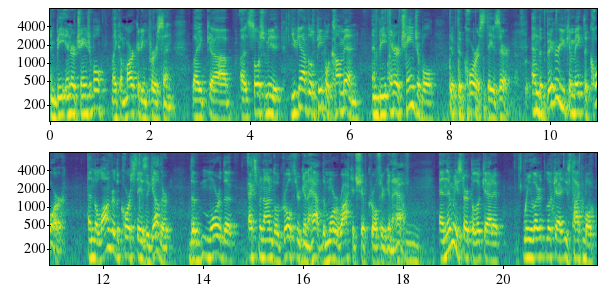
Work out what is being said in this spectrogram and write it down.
and be interchangeable, like a marketing person, like uh, a social media. You can have those people come in and be interchangeable if the core stays there. And the bigger you can make the core, and the longer the core stays together, the more the exponential growth you're going to have, the more rocket ship growth you're going to have. And then when you start to look at it, when you look at it, you talk about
